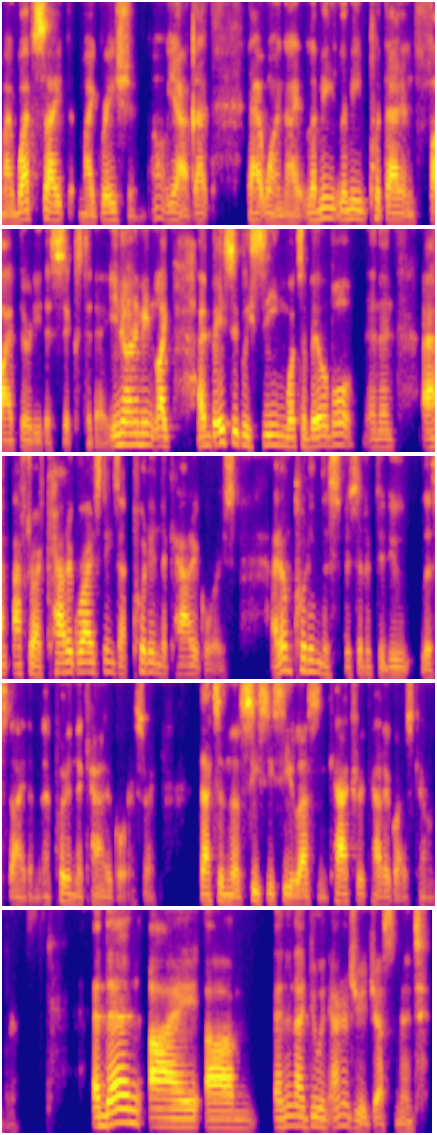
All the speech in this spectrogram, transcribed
my website migration. Oh yeah that that one i let me let me put that in 5:30 to 6 today. You know what i mean? Like i'm basically seeing what's available and then after i categorize things i put in the categories. I don't put in the specific to-do list items i put in the categories right? That's in the ccc lesson capture categorize calendar. And then i um and then i do an energy adjustment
